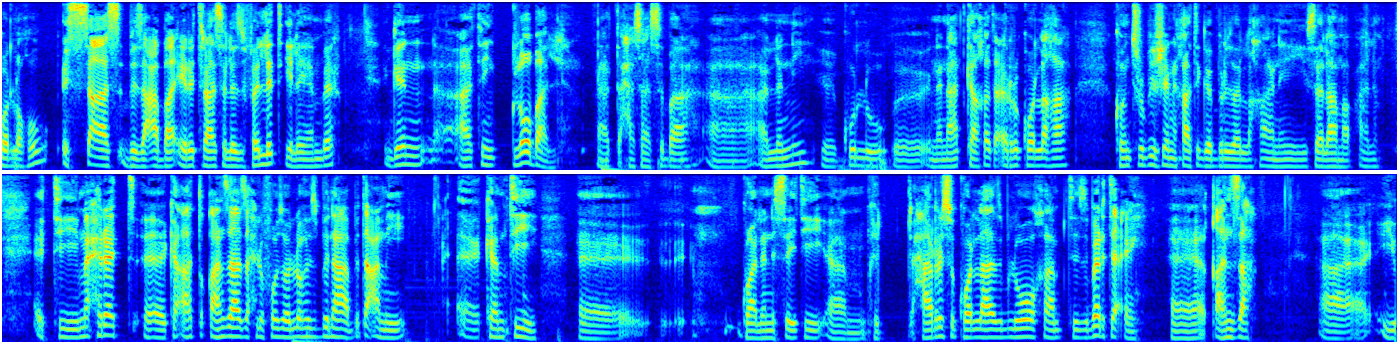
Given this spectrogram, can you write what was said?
ከለኹ እሳስ ብዛዕባ ኤርትራ ስለ ዝፈልጥ ኢለ እየ እምበር ግን ኣይ ቲንክ ግሎባል ኣተሓሳስባ ኣለኒ ኩሉ ንናትካ ከተዕሪ ከለኻ ኮንትሪቡሽን ኢኻ ትገብር ዘለኻ ንሰላም ኣብ ዓለም እቲ ምሕረት ከኣ እቲ ቃንዛ ዘሕልፎ ዘሎ ህዝብና ብጣዕሚ ከምቲ ጓል ኣንሰይቲ ክትሓርስ ኮላ ዝብልዎ ከምቲ ዝበርትዐ ቃንዛ እዩ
